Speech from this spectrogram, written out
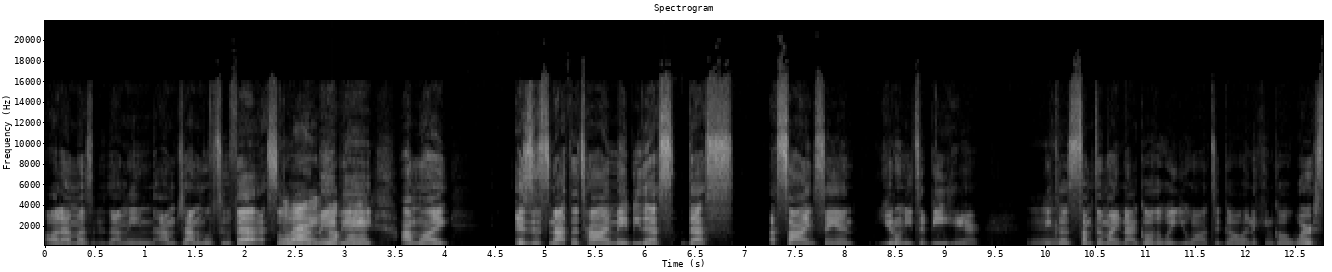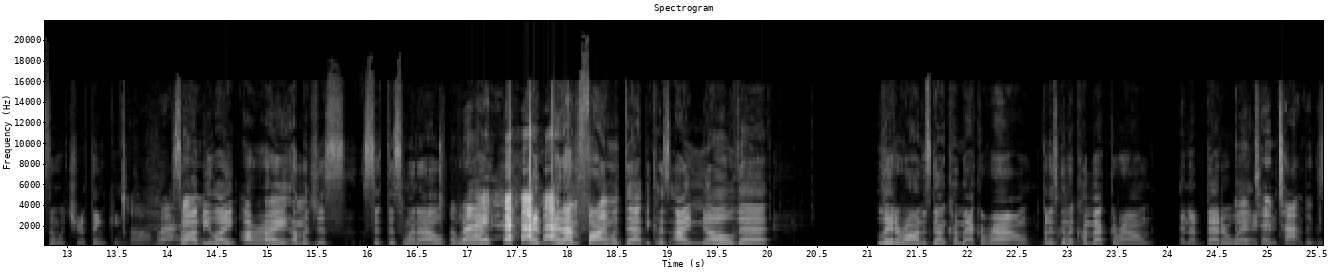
oh, that must. Be, I mean, I'm trying to move too fast, or Right, maybe okay. I'm like, is this not the time? Maybe that's that's a sign saying you don't need to be here Mm. because something might not go the way you want it to go, and it can go worse than what you're thinking. all right So I'd be like, all right, I'm gonna just sit this one out, or- right and and I'm fine with that because I know that later on it's gonna come back around, but it's gonna come back around in a better way, 10 times exactly.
